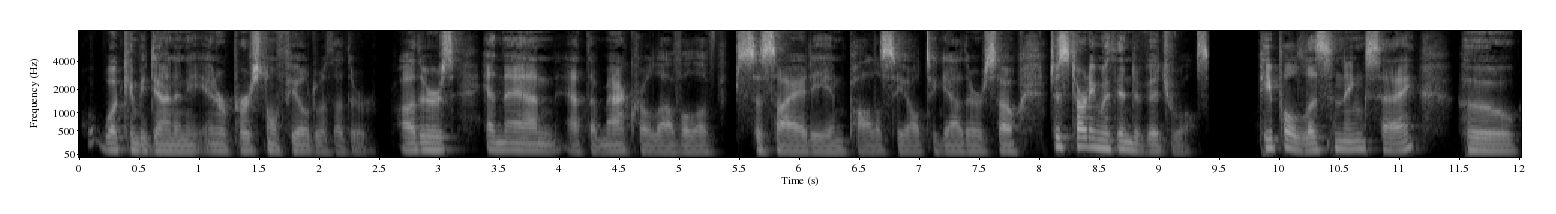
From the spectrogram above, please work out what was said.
what can be done in the interpersonal field with other others, and then at the macro level of society and policy altogether. So, just starting with individuals, people listening, say, who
